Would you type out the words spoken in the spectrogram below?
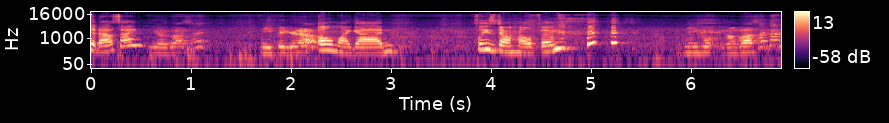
You outside? You wanna go outside? Can you figure it out? Oh my god. Please don't help him. Can you go, you wanna go outside that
